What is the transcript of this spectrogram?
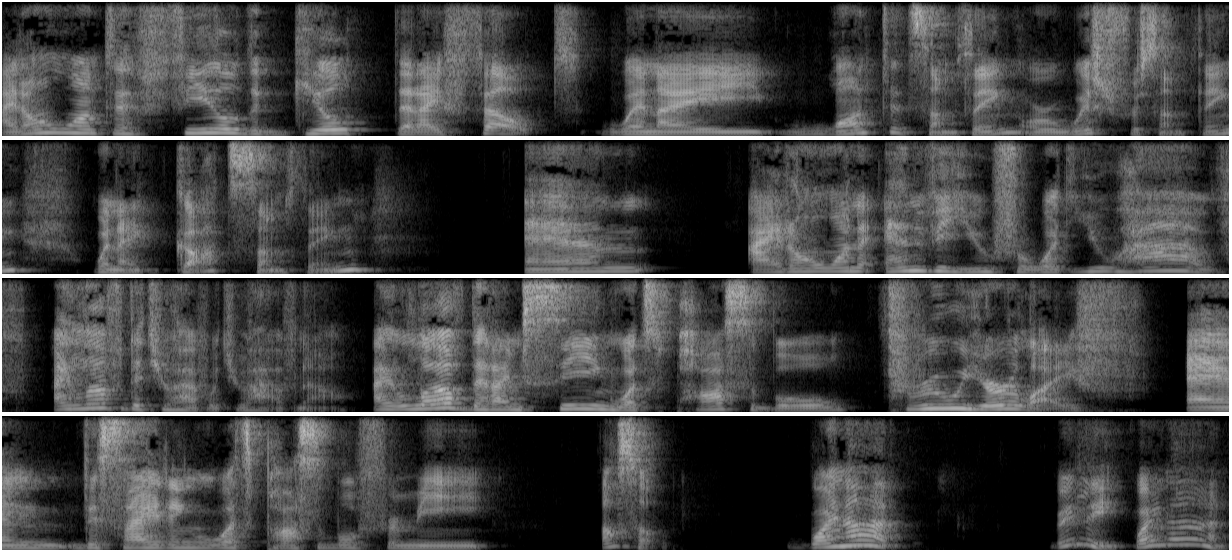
I don't want to feel the guilt that I felt when I wanted something or wished for something, when I got something, and I don't want to envy you for what you have. I love that you have what you have now. I love that I'm seeing what's possible through your life and deciding what's possible for me also. Why not? Really, why not?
